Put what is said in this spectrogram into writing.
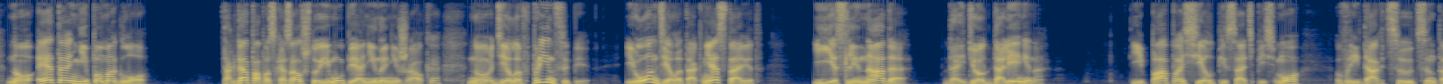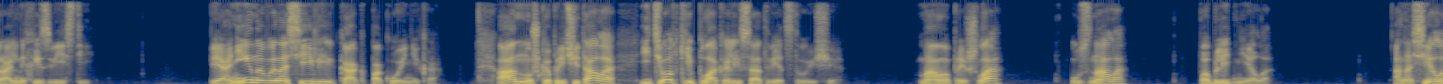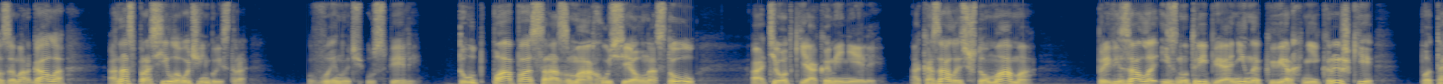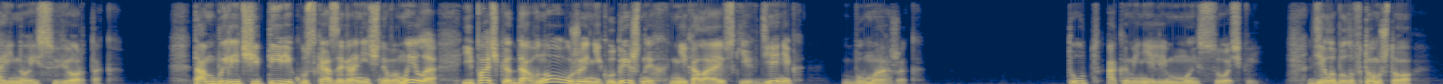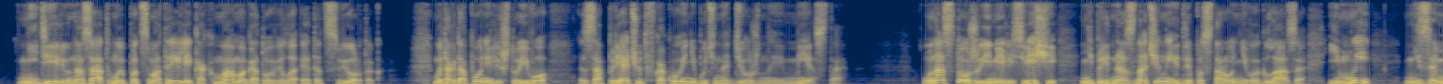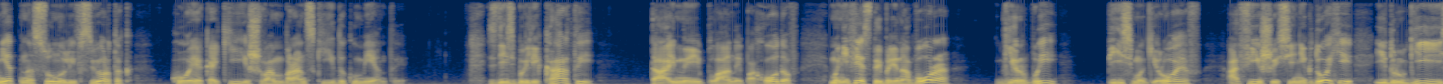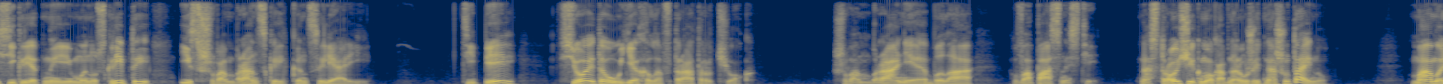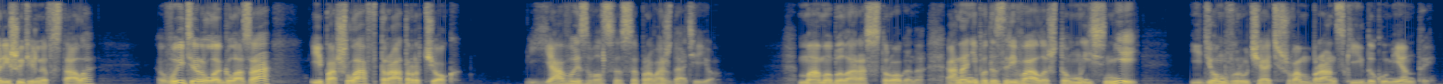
Но это не помогло. Тогда папа сказал, что ему пианино не жалко, но дело в принципе, и он дело так не оставит. И если надо, дойдет до Ленина. И папа сел писать письмо в редакцию «Центральных известий». Пианино выносили как покойника. Аннушка причитала, и тетки плакали соответствующе. Мама пришла, узнала, побледнела. Она села, заморгала, она спросила очень быстро. «Вынуть успели?» Тут папа с размаху сел на стул, а тетки окаменели. Оказалось, что мама привязала изнутри пианино к верхней крышке потайной сверток. Там были четыре куска заграничного мыла и пачка давно уже никудышных николаевских денег, бумажек. Тут окаменели мы с Оськой. Дело было в том, что неделю назад мы подсмотрели, как мама готовила этот сверток. Мы тогда поняли, что его запрячут в какое-нибудь надежное место. У нас тоже имелись вещи, не предназначенные для постороннего глаза, и мы незаметно сунули в сверток кое-какие швамбранские документы. Здесь были карты, тайные планы походов, манифесты Бринабора, гербы, письма героев, афиши Синегдохи и другие секретные манускрипты из швамбранской канцелярии. Теперь все это уехало в Траторчок. Швамбрания была в опасности. Настройщик мог обнаружить нашу тайну. Мама решительно встала — вытерла глаза и пошла в траторчок. Я вызвался сопровождать ее. Мама была растрогана. Она не подозревала, что мы с ней идем выручать швамбранские документы.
